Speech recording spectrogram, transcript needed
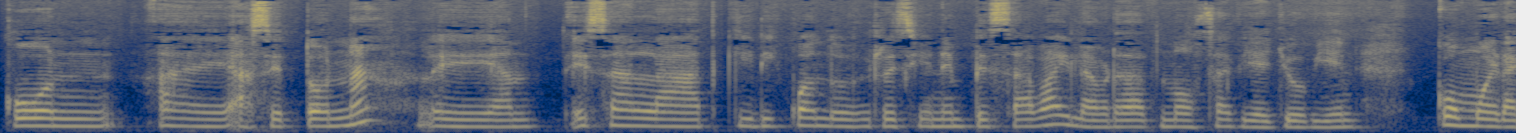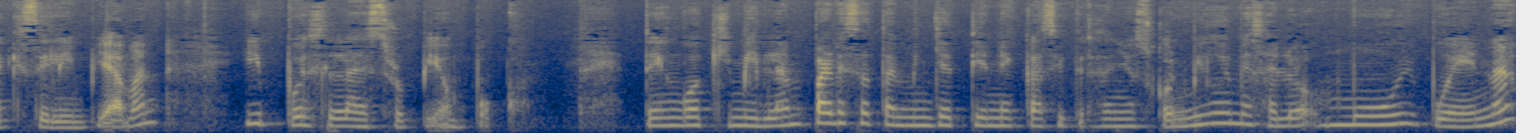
con eh, acetona. Eh, esa la adquirí cuando recién empezaba y la verdad no sabía yo bien cómo era que se limpiaban y pues la estropeé un poco. Tengo aquí mi lámpara, esta también ya tiene casi tres años conmigo y me salió muy buena.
